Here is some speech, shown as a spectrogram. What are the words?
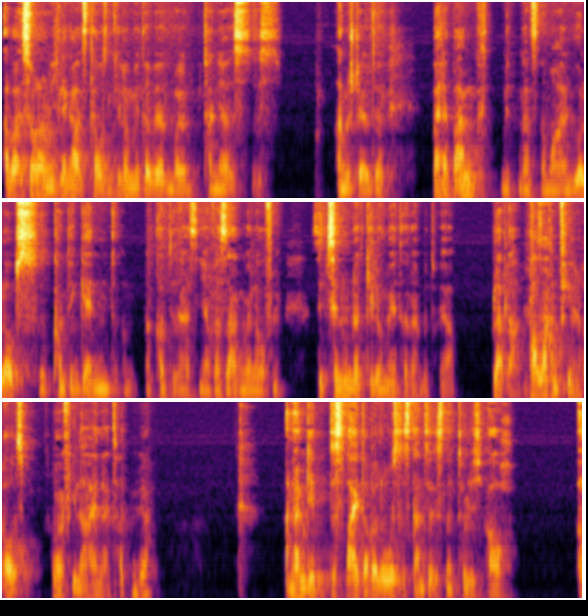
Aber es soll auch nicht länger als 1000 Kilometer werden, weil Tanja ist, ist Angestellte bei der Bank mit einem ganz normalen Urlaubskontingent und man konnte da jetzt nicht einfach sagen, wir laufen 1700 Kilometer, damit wir bla bla. Ein paar Sachen fielen raus, aber viele Highlights hatten wir. Und dann geht das Weitere los. Das Ganze ist natürlich auch äh,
